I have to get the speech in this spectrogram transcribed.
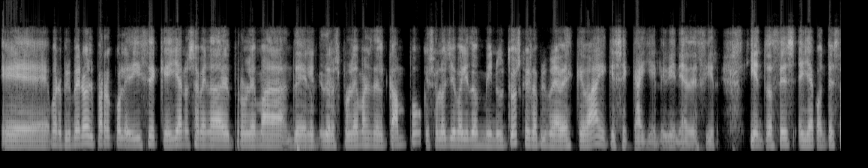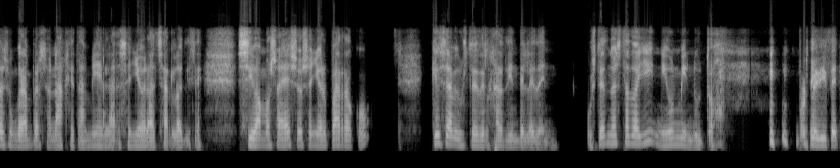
eh, bueno, primero el párroco le dice que ella no sabe nada del problema de los problemas del campo, que solo lleva ahí dos minutos, que es la primera vez que va y que se calle, le viene a decir. Y entonces ella contesta, es un gran personaje también, la señora Charlotte, dice, si vamos a eso, señor párroco, ¿qué sabe usted del jardín del Edén? Usted no ha estado allí ni un minuto. porque le dice,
